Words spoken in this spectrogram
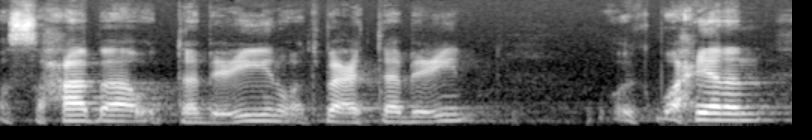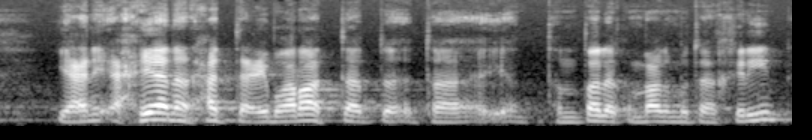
الصحابة والتابعين وأتباع التابعين. واحيانا يعني أحيانا حتى عبارات تنطلق من بعض المتأخرين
